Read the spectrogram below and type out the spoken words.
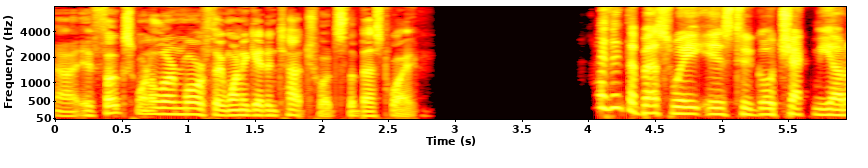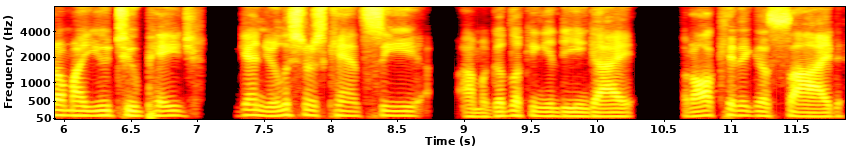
Uh, if folks want to learn more, if they want to get in touch, what's the best way? I think the best way is to go check me out on my YouTube page. Again, your listeners can't see, I'm a good looking Indian guy, but all kidding aside,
